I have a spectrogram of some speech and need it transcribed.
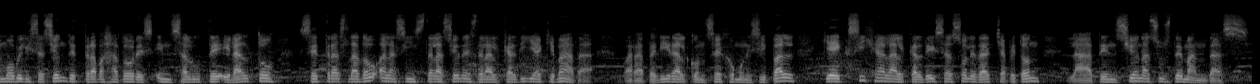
movilización de trabajadores en salud de El Alto se trasladó a las instalaciones de la alcaldía quemada para pedir al Consejo Municipal que exija a la alcaldesa Soledad Chapetón la atención a sus demandas.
